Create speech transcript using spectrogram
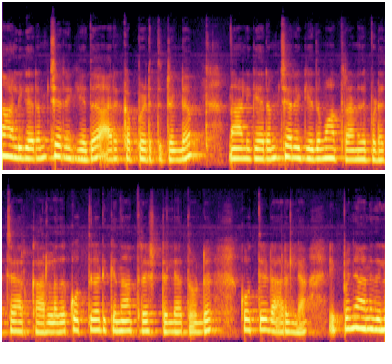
നാളികേരം ചിരകിയത് അരക്കപ്പ് എടുത്തിട്ടുണ്ട്. നാളികേരം ചിരകിയത് മാത്രമാണ് ഇവിടെ ചേർക്കാറുള്ളത്. കൊത്തി കടിക്കുന്ന അത്ര ഇഷ്ടമില്ലാത്തതുകൊണ്ട് കൊത്തിയിടാറില്ല ഇപ്പം ഞാനിതിൽ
